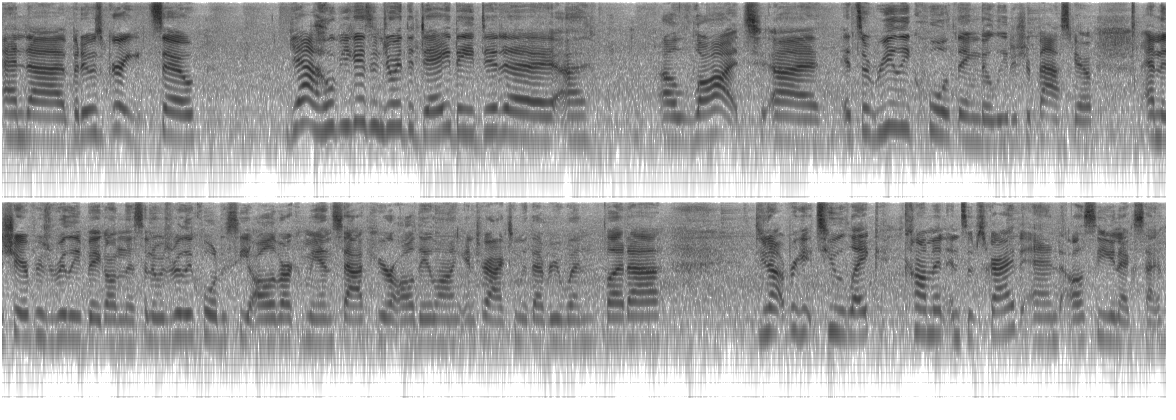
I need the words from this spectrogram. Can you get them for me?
And, uh, but it was great. So yeah, I hope you guys enjoyed the day. They did a, a a lot. Uh, it's a really cool thing, the Leadership Pasco, and the sheriff is really big on this, and it was really cool to see all of our command staff here all day long interacting with everyone. But uh, do not forget to like, comment, and subscribe, and I'll see you next time.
